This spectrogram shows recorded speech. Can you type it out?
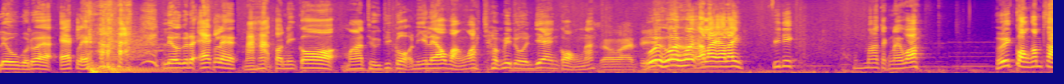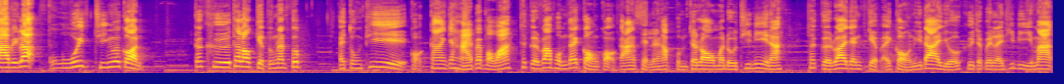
เร็วกว่าด้วยแอคเลย เร็วกว่าด้วยแอคเลย มาฮะ ตอนนี้ก็มาถึงที่เกาะนี้แล้วหวังว่าจะไม่โดนแย่งกล่องนะสวัสดีเฮ้ยเฮ้ยเฮ้ยอะไรอะไรฟินิกซ์มันมาจากไหนวะ เฮ้ยกล่องคำสาปอีกแล้วโอ้ยทิ้งไว้ก่อน ก็คือถ้าเราเก็บตรงนั้นปุ๊บไอ้ตรงที่เกาะกลางจะหายไปเปล่าวะ ถ้าเกิดว่าผมได้กล่องเกาะกลางเสร็จแล้วครับ ผมจะลองมาดูที่นี่นะ ถ้าเกิดว่ายังเก็บไอ้กล่องนี้ได้อยู่ก็คือจะเป็นอะไรที่ดีมาก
